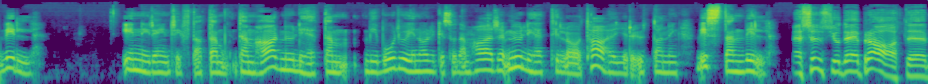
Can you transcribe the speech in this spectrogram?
vil inn i reindrift. At de, de, har mulighet. De, vi bor jo i Norge, så de har mulighet til å ta høyere utdanning hvis de vil. Jeg syns jo det er bra at uh,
